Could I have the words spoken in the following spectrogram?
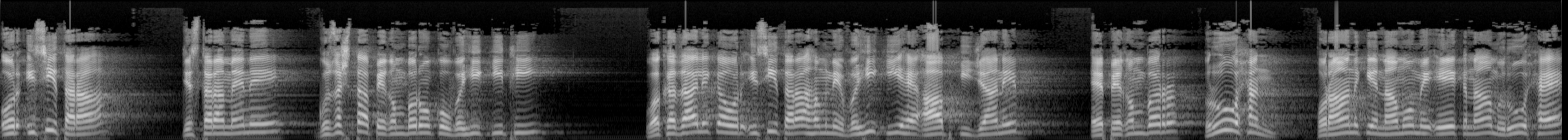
اور اسی طرح جس طرح میں نے گزشتہ پیغمبروں کو وہی کی تھی وَكَذَلِكَ اور اسی طرح ہم نے وہی کی ہے آپ کی جانب۔ اے پیغمبر روحن قرآن کے ناموں میں ایک نام روح ہے،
